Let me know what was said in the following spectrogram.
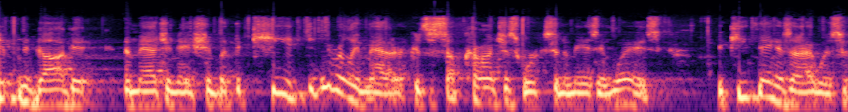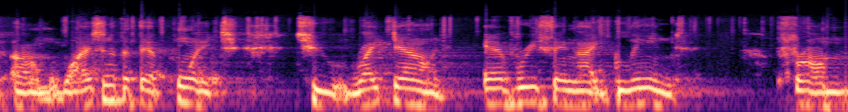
hypnagogic imagination. But the key, it didn't really matter because the subconscious works in amazing ways. The key thing is that I was um, wise enough at that point to write down everything I gleaned from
